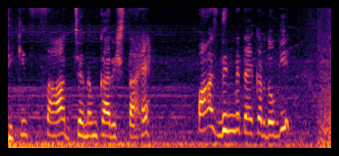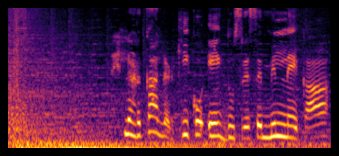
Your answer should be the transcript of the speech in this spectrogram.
लेकिन सात जन्म का रिश्ता है। पाँच दिन में तय कर दोगी। लड़का लड़की को एक दूसरे से मिलने का,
